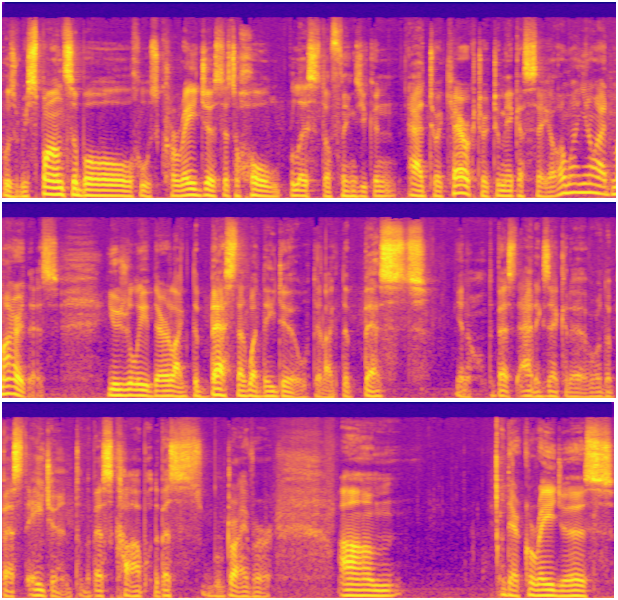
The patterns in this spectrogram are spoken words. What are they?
who's responsible, who's courageous. There's a whole list of things you can add to a character to make us say, oh well, you know, I admire this usually they're like the best at what they do. They're like the best, you know, the best ad executive or the best agent or the best cop or the best driver. Um, they're courageous.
